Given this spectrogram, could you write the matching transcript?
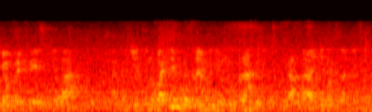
que é o prefeito de lá. Acredito que não vai ter problema nenhum para tratar a igreja.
